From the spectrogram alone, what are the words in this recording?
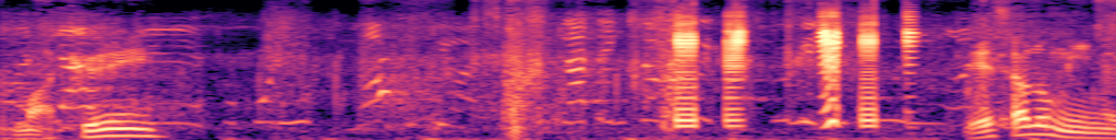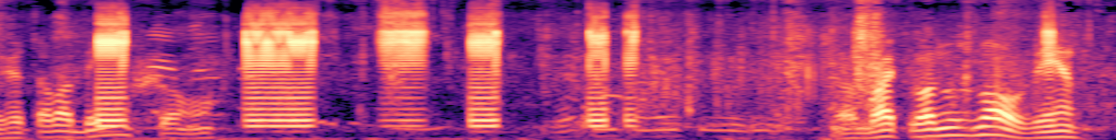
Os matinhos. Esse alumínio já tava bem no chão. Já bate lá nos 90.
